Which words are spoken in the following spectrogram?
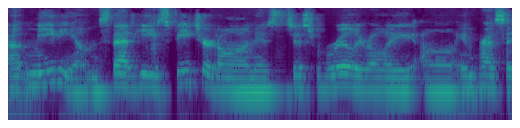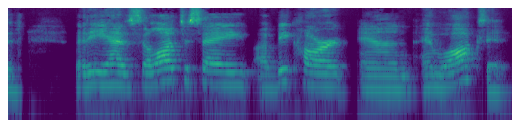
uh, mediums that he's featured on is just really really uh, impressive that he has a lot to say, a big heart, and and walks it,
